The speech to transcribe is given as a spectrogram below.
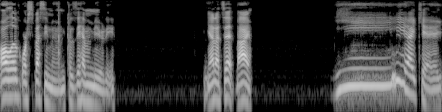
Olive, or Specimen, because they have immunity. Yeah, that's it. Bye. Yeah, okay.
